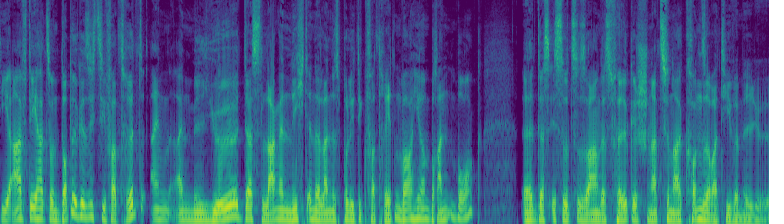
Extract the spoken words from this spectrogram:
die AfD hat so ein Doppelgesicht. Sie vertritt ein, ein Milieu, das lange nicht in der Landespolitik vertreten war hier in Brandenburg. Äh, das ist sozusagen das völkisch-national-konservative Milieu.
